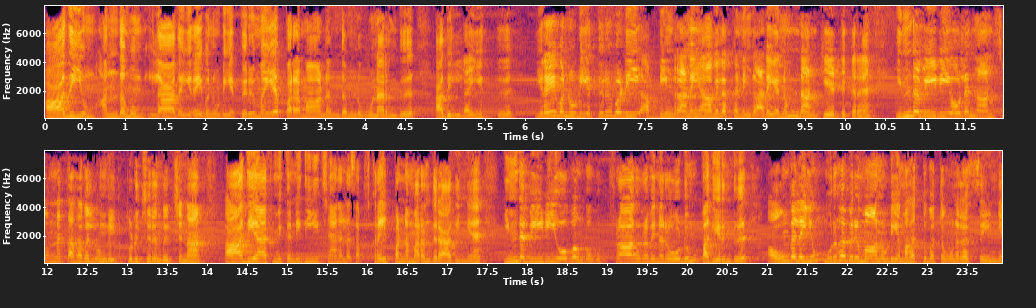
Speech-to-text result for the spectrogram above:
ஆதியும் அந்தமும் இல்லாத இறைவனுடைய பெருமைய பரமானந்தம்னு உணர்ந்து அதில் லயித்து இறைவனுடைய திருவடி அப்படின்ற அணையா விளக்க நீங்க அடையணும் நான் கேட்டுக்கிறேன். இந்த வீடியோல நான் சொன்ன தகவல் உங்களுக்கு பிடிச்சிருந்துச்சுன்னா ஆத்தியாத்மிக நிதி சேனலை சப்ஸ்கிரைப் பண்ண மறந்துடாதீங்க. இந்த வீடியோவை உங்கள் உற்றார் உறவினரோடும் பகிர்ந்து அவங்களையும் முருகபெருமானுடைய மகத்துவத்தை உணர செய்யுங்க.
